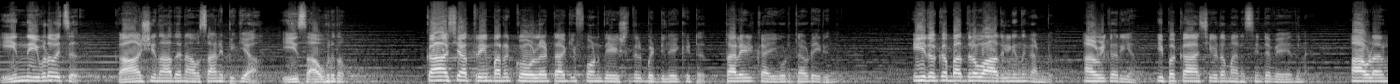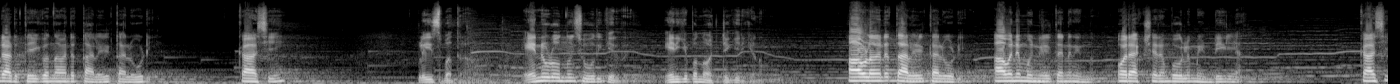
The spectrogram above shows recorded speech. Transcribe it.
ഇന്ന് ഇവിടെ വെച്ച് കാശിനാഥൻ അവസാനിപ്പിക്കുക ഈ സൗഹൃദം. കാശി അത്രയും പറഞ്ഞ് കോളേട്ടാക്കി ഫോൺ ദേഷ്യത്തിൽ ബെഡിലേക്ക് ഇട്ട് തലയിൽ കൈ കൊടുത്ത് അവിടെ ഇരുന്നു. ഇതൊക്കെ ഭദ്ര വാതിൽ നിന്ന് കണ്ടു. അവൾക്കറിയാം ഇപ്പൊ കാശിയുടെ മനസ്സിന്റെ വേദന. അവൾ അവന്റെ അടുത്തേക്ക് വന്ന് അവന്റെ തലയിൽ തലോടി. കാശി പ്ലീസ് ഭദ്ര എന്നോടൊന്നും ചോദിക്കരുത്. എനിക്കിപ്പോ ഒന്ന് ഒറ്റയ്ക്കിരിക്കണം അവൾ അവന്റെ തലയിൽ തലോടി. അവന് മുന്നിൽ തന്നെ നിന്നു. ഒരക്ഷരം പോലും മിണ്ടിയില്ല. കാശി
